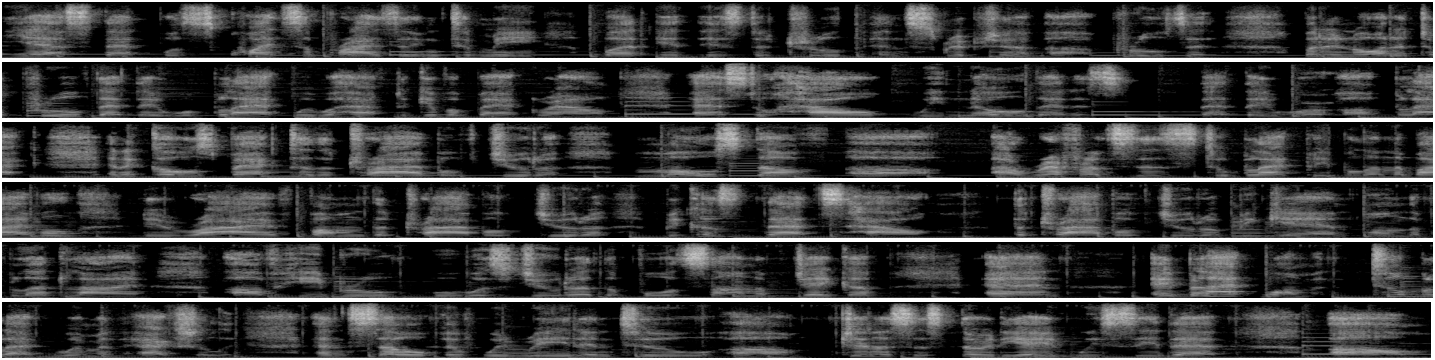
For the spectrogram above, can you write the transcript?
yes, that was quite surprising to me, but it is the truth and scripture uh, proves it. But in order to prove that they were black, we will have to give a background as to how we know that it's that they were uh, black. And it goes back to the tribe of Judah. Most of uh, our references to black people in the Bible derive from the tribe of Judah because that's how the tribe of Judah began on the bloodline of Hebrew, who was Judah, the fourth son of Jacob, and a black woman, two black women actually. And so if we read into um, Genesis 38, we see that um,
